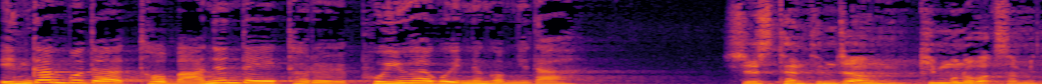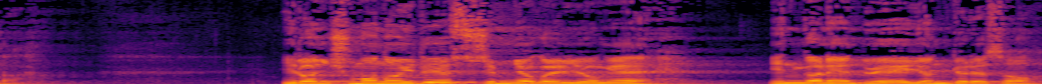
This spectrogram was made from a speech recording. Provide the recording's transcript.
인간보다 더 많은 데이터를 보유하고 있는 겁니다. 시스템 팀장 김문호 박사입니다. 이런 휴머노이드의 수집력을 이용해 인간의 뇌에 연결해서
